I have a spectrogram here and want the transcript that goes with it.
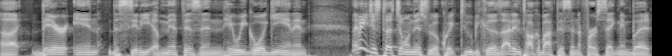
uh, there in the city of Memphis. And here we go again. And let me just touch on this real quick, too, because I didn't talk about this in the first segment, but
